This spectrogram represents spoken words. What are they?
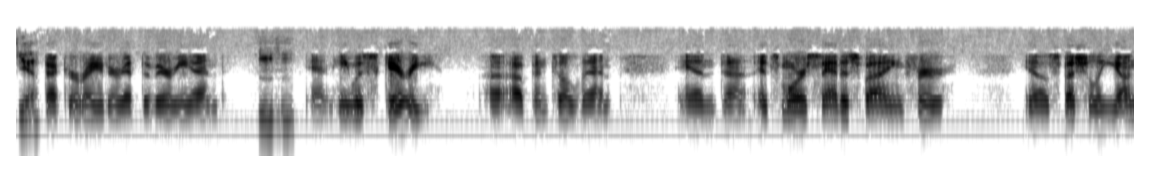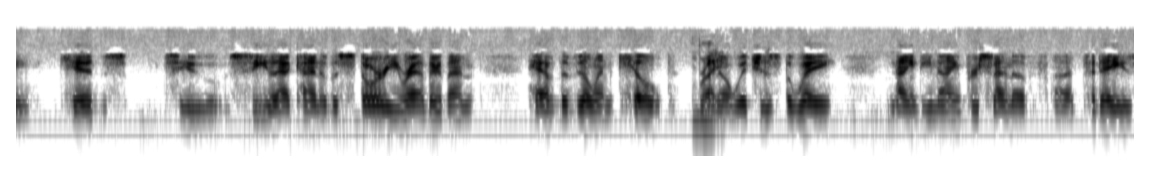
yeah. decorator at the very end, hmm and he was scary uh, up until then. And uh, it's more satisfying for, you know, especially young kids to see that kind of a story rather than have the villain killed. Right. You know, which is the way 99% of uh, today's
